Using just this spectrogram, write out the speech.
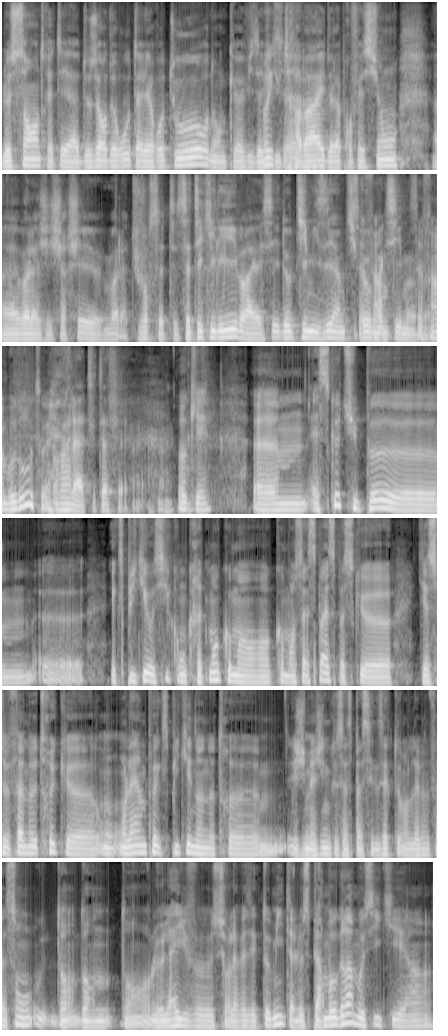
le centre était à deux heures de route aller-retour, donc euh, vis-à-vis Oui, du travail, de la profession, euh, voilà, j'ai cherché, euh, voilà, toujours cet cet équilibre, à essayer d'optimiser un petit Ça peu au un- maximum. ça fait un bout de route, ouais. Voilà, tout à fait. ouais. Ok. Euh, Est-ce que tu peux euh, euh, expliquer aussi concrètement comment comment ça se passe parce que il y a ce fameux truc, euh, on, l'a un peu expliqué dans notre, euh, j'imagine que ça se passe exactement de la même façon dans dans, le live euh, sur la vasectomie. T'as le spermogramme aussi qui est un,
